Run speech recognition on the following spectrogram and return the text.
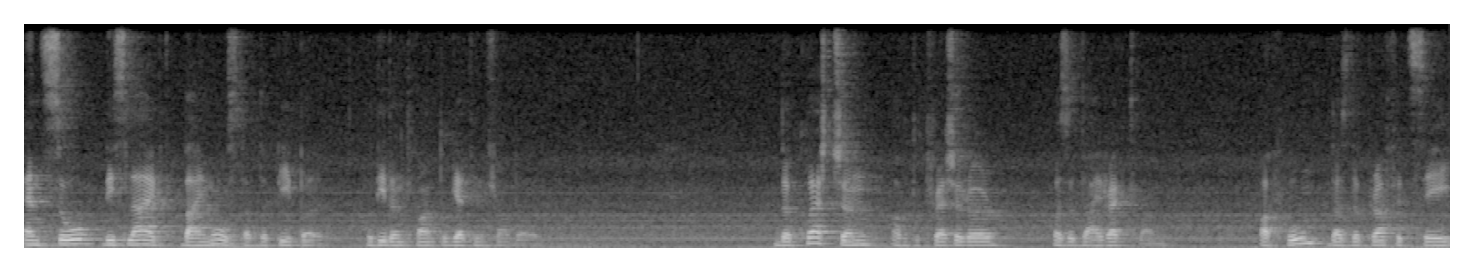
and so disliked by most of the people who didn't want to get in trouble. The question of the treasurer was a direct one. Of whom does the prophet say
